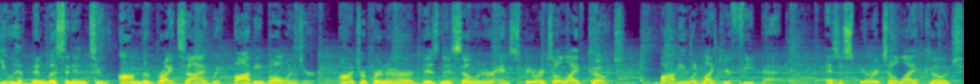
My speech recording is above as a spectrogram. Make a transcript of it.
You have been listening to On the Bright Side with Bobby Bollinger, entrepreneur, business owner, and spiritual life coach. Bobby would like your feedback. As a spiritual life coach,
